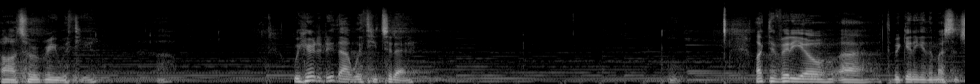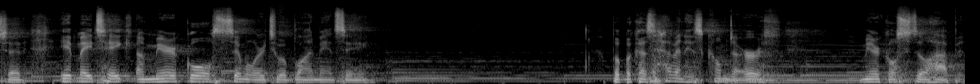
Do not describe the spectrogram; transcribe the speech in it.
uh, to agree with you, uh, we're here to do that with you today. Like the video uh, beginning of the message said, it may take a miracle similar to a blind man seeing. But because heaven has come to earth, miracles still happen.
